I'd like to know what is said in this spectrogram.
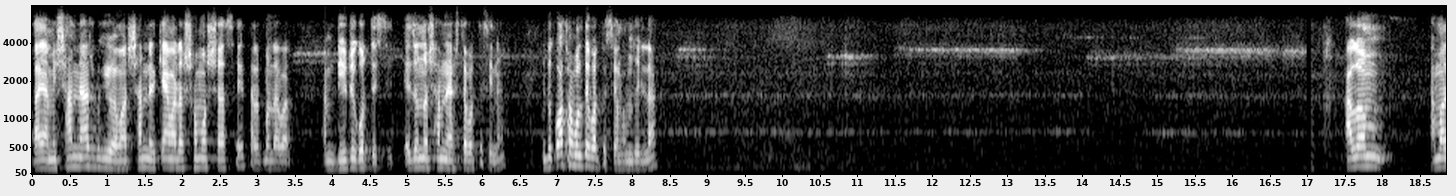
ভাই, আমি সামনে আসব কি? আমার সামনের ক্যামেরার সমস্যা আছে, তারপর আবার আমি ডিউটি করতেছি। এই জন্য সামনে আসতে পারতেছি না। কিন্তু কথা বলতে পারতেছি, আলহামদুলিল্লাহ। আলম আমার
